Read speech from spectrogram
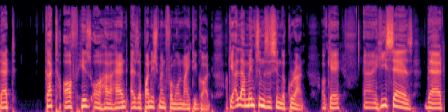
that cut off his or her hand as a punishment from Almighty God. Okay, Allah mentions this in the Quran. Okay, uh, He says that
